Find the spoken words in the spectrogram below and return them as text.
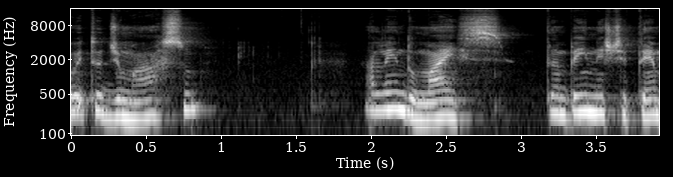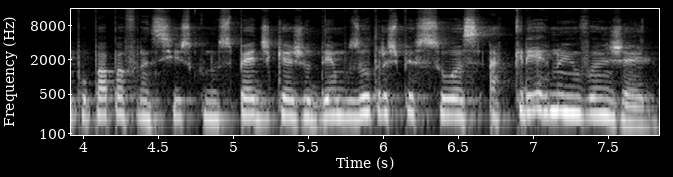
8 de março. Além do mais, também neste tempo o Papa Francisco nos pede que ajudemos outras pessoas a crer no Evangelho.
